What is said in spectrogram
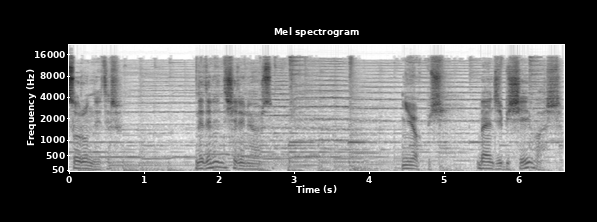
Sorun nedir? Neden endişeleniyorsun? Yok bir şey. Bence bir şey var.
